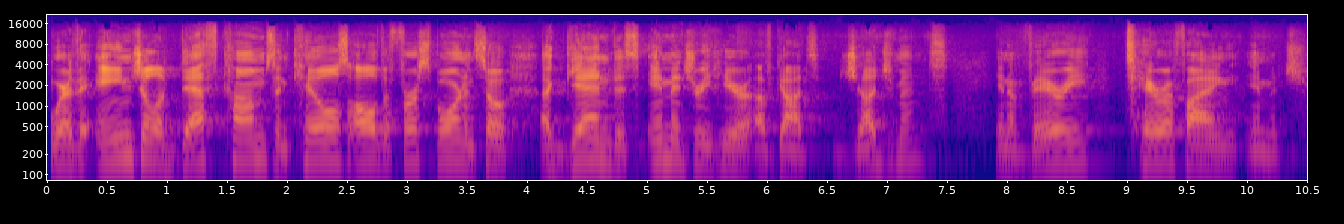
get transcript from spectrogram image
where the angel of death comes and kills all the firstborn. And so, again, this imagery here of God's judgment in a very terrifying image.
